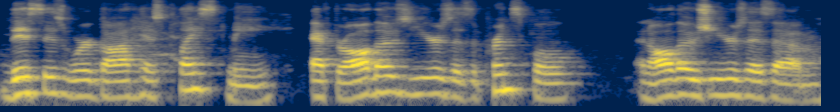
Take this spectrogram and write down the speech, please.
this is where God has placed me after all those years as a principal and all those years as um,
